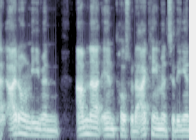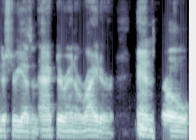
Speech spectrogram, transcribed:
I, I don't even i'm not in post but i came into the industry as an actor and a writer Mm. And so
